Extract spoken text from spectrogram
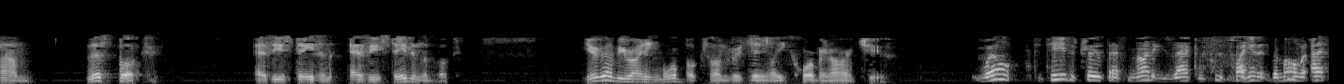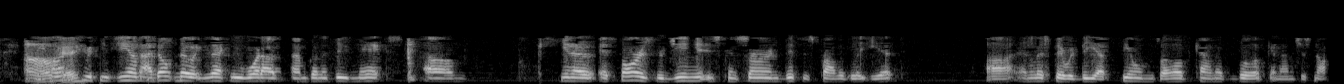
um, this book, as you state in as you state in the book, you're going to be writing more books on Virginia Lee Corbin, aren't you? Well, to tell you the truth, that's not exactly the plan at the moment. I, to oh, be honest with you, Jim, I don't know exactly what I, I'm going to do next. Um, you know, as far as Virginia is concerned, this is probably it. Uh, unless there would be a films of kind of book, and I'm just not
